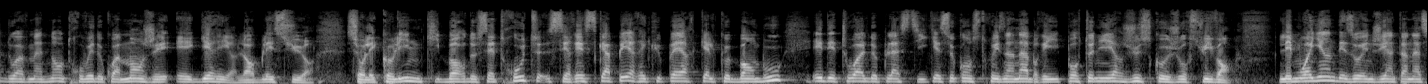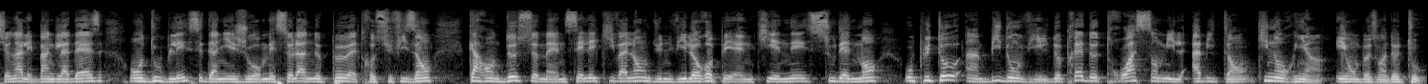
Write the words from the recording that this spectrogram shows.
doivent maintenant trouver de quoi manger et guérir leurs blessures. Sur les collines qui bordent cette route, ces rescapés récupèrent quelques bambous et des toiles de plastique et se construisent un abri pour tenir jusqu'au jour suivant. Les moyens des ONG internationales et bangladaises ont doublé ces derniers jours, mais cela ne peut être suffisant, car en deux semaines, c'est l'équivalent d'une ville européenne qui est née soudainement, ou plutôt un bidonville de près de 300 000 habitants qui n'ont rien et ont besoin de tout.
